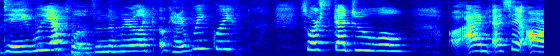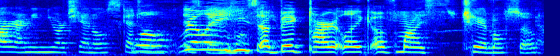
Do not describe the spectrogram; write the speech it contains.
daily uploads, and then we were like, okay, weekly. So our schedule. I, I say our, I mean your channel schedule. Well, really, he's a big part like of my channel, so. Yeah.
